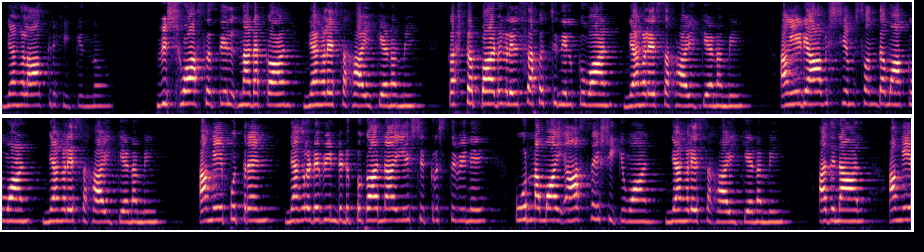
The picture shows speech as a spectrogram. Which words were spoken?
ഞങ്ങൾ ആഗ്രഹിക്കുന്നു. വിശ്വാസത്തിൽ നടക്കാൻ ഞങ്ങളെ സഹായിക്കണമേ. കഷ്ടപ്പാടുകളിൽ സഹച്ചു നിൽക്കുവാൻ ഞങ്ങളെ സഹായിക്കണമേ. അങ്ങയുടെ ആവശ്യം സ്വന്തമാക്കുവാൻ ഞങ്ങളെ സഹായിക്കണമേ. അങ്ങേ പുത്രൻ ഞങ്ങളുടെ വീണ്ടെടുപ്പുകാരനായ യേശു ക്രിസ്തുവിനെ പൂർണമായി ആശ്ലേഷിക്കുവാൻ ഞങ്ങളെ സഹായിക്കണമേ. അതിനാൽ അങ്ങേ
